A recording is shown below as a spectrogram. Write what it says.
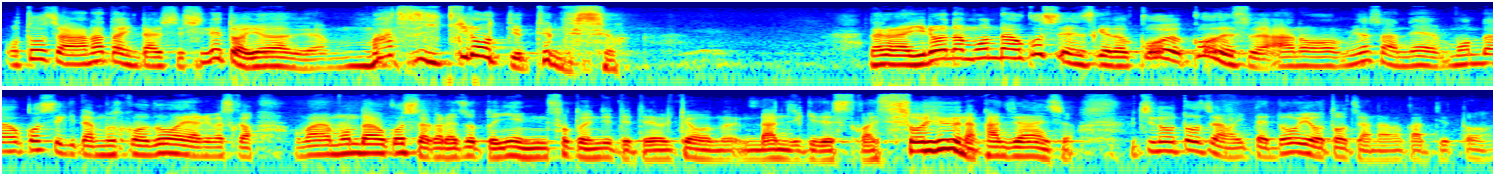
お父ちゃんあなたに対して死ねとは言わないでまず生きろって言ってるんですよ。だからいろんな問題を起こしてるんですけどこうこうです。あの皆さんね問題を起こしてきた息子をどうやりますか？お前は問題を起こしたからちょっと家に外に出てて今日断食ですとかそういうふうな感じじゃないんですよ。うちのお父ちゃんは一体どういうお父ちゃんなのかっていうと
